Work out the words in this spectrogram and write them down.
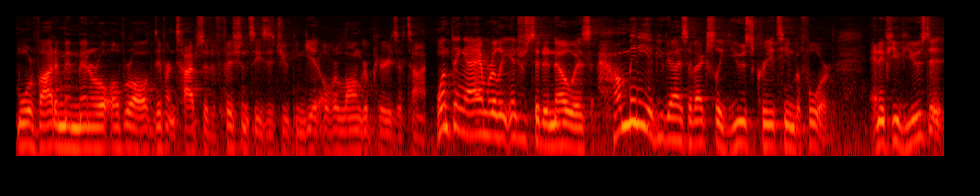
more vitamin, mineral, overall different types of deficiencies that you can get over longer periods of time. One thing I am really interested to know is how many of you guys have actually used creatine before? And if you've used it,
